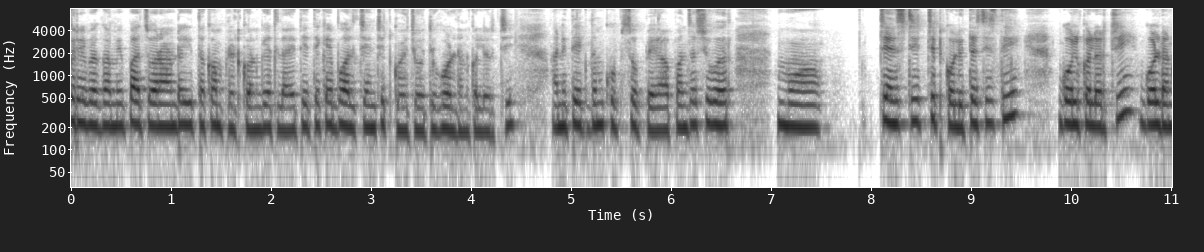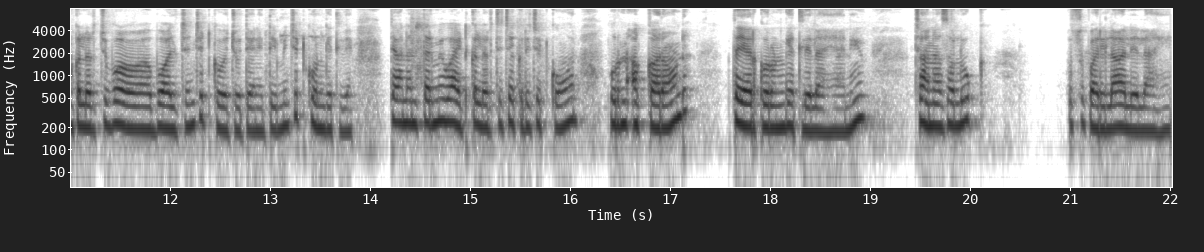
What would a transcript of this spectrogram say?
तर हे बघा मी पाचवा राऊंड इथं कंप्लीट करून घेतला आहे. तिथे काही बॉल चेन चिटकवायची होती गोल्डन कलरची आणि ते एकदम खूप सोपे आहे. आपण जशी वर म चेन स्टिच चिटकवली तशीच ती गोल कलरची गोल्डन कलरची बॉ बॉल चेन चिटकवायची होती. आणि ते मी चिटकवून घेतले. त्यानंतर मी व्हाईट कलरची चक्री चिटकवून पूर्ण अक्का राऊंड तयार करून घेतलेला आहे. आणि छान असा लुक सुपारीला आलेला आहे.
